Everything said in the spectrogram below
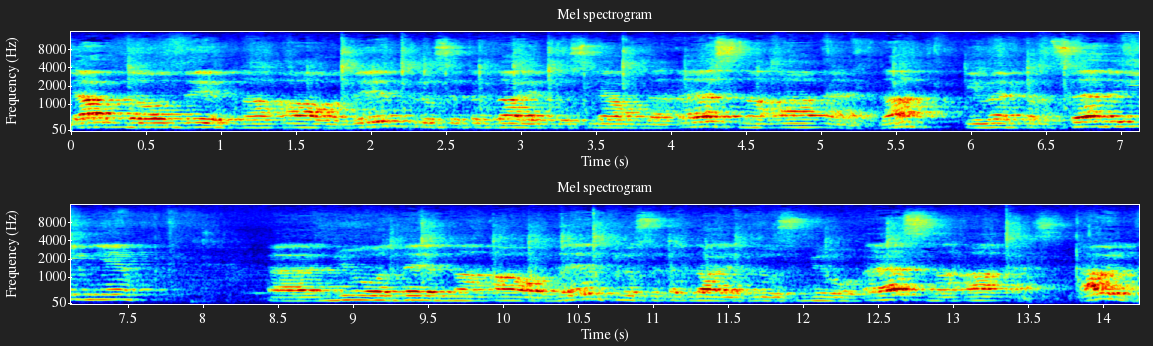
Лямбда 1 на А1 плюс і так далі, плюс лямбда С на АС. Да? І вектор С дорівнює е, μ1 на А1 плюс і так далі, плюс μS на АС. Правильно?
